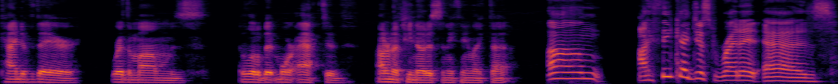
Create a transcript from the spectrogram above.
kind of there where the mom was a little bit more active. I don't know if you noticed anything like that. Um, I think I just read it as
